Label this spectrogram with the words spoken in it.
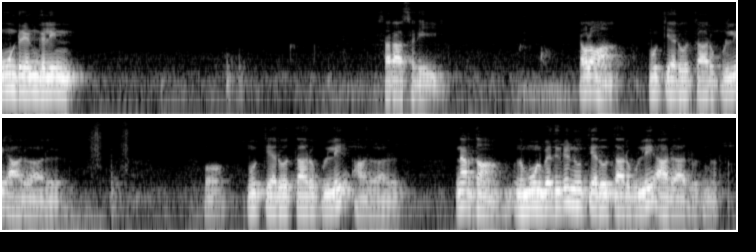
மூன்று எண்களின் சராசரி எவ்வளோவா? நூற்றி அறுபத்தாறு புள்ளி ஆறு ஆறு. ஓ நூற்றி அறுபத்தாறு புள்ளி ஆறு ஆறு. என்ன அர்த்தம்? இந்த மூணு பேர்த்துக்கிட்டே நூற்றி அறுபத்தாறு புள்ளி ஆறு ஆறு இருக்குன்னு அர்த்தம்.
